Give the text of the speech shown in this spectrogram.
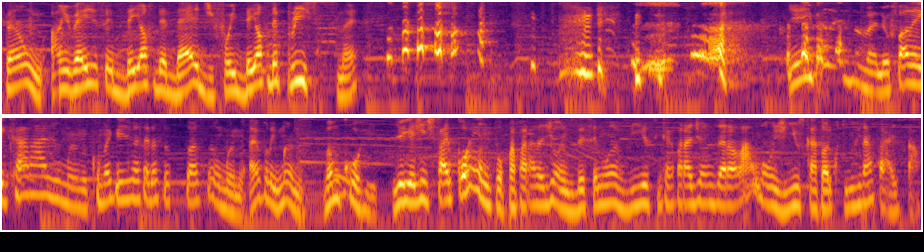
Então, ao invés de ser Day of the Dead, foi Day of the Priests, né? E aí, beleza, velho. Eu falei, caralho, mano, como é que a gente vai sair dessa situação, mano? Aí eu falei, mano, vamos correr. E aí a gente saiu correndo, pô, pra parada de ônibus, descendo uma via assim, que a parada de ônibus era lá longe, e os católicos tudo vindo atrás e tal.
